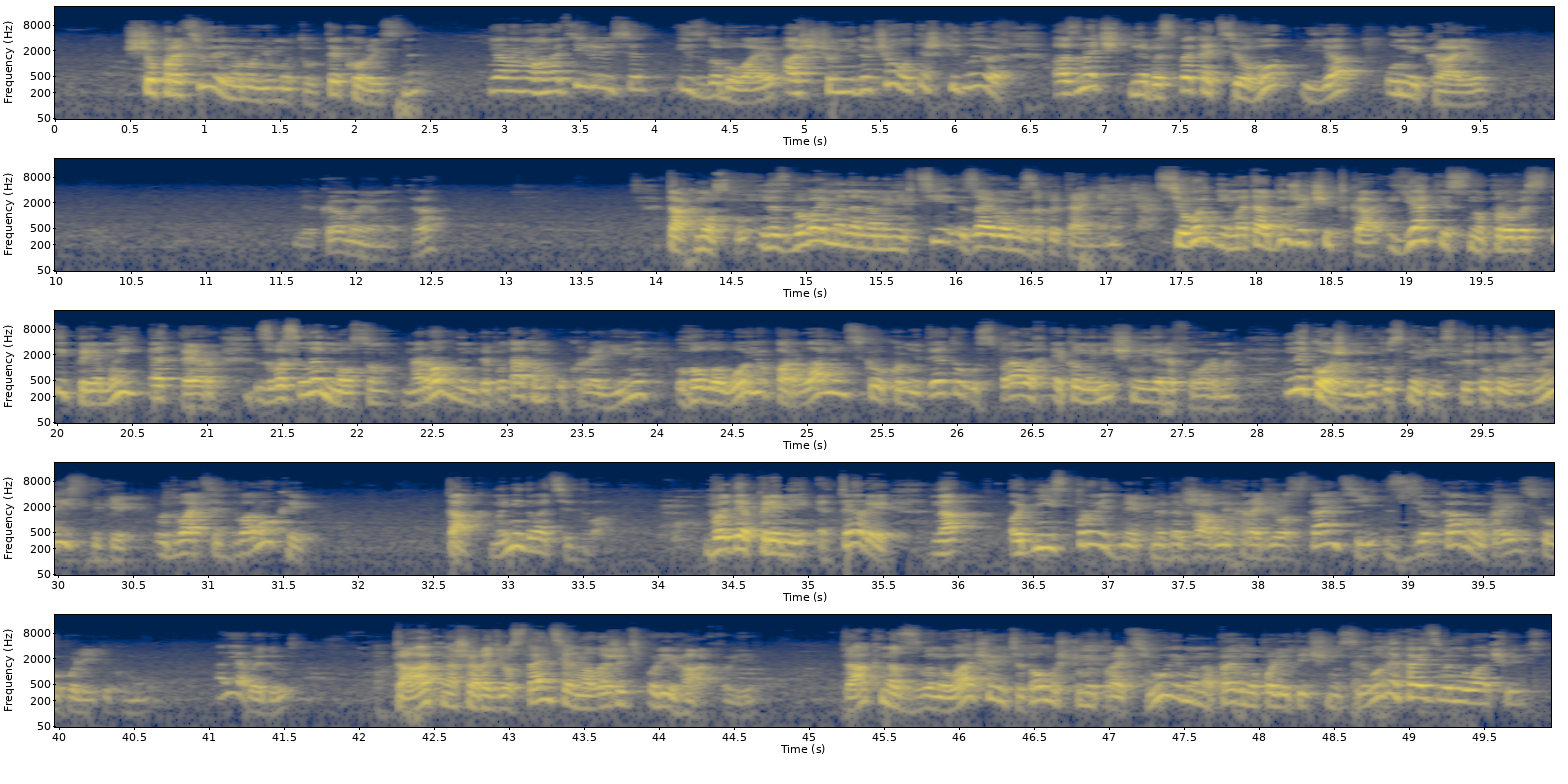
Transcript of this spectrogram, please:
Що працює на мою мету, те корисне. Я на нього націлююся і здобуваю. А що ні до чого, те шкідливе. А значить, небезпека цього я уникаю. Яка моя мета? Так, мозку, не збивай мене на манівці зайвими запитаннями. Сьогодні мета дуже чітка: якісно провести прямий етер з Василем Носом, народним депутатом України, головою парламентського комітету у справах економічної реформи. Не кожен випускник інституту журналістики в 22 роки. Так, мені 22. Веде прямі етери на одній з провідних недержавних радіостанцій з зірками українського політикуму. А я веду. Так, наша радіостанція належить олігархові. Так, нас звинувачують у тому, що ми працюємо на певну політичну силу. Нехай звинувачують.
